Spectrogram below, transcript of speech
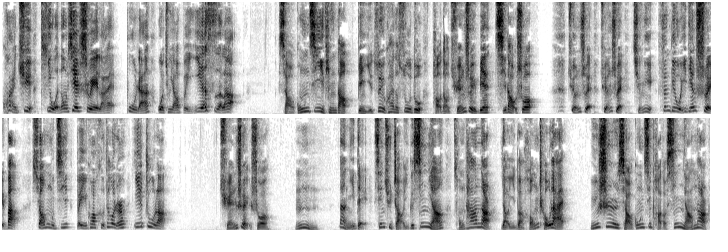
快去替我弄些水来，不然我就要被噎死了。”小公鸡一听到，便以最快的速度跑到泉水边，祈祷说：“泉水，泉水，请你分给我一点水吧！小母鸡被一块核桃仁噎住了。”泉水说：“嗯，那你得先去找一个新娘，从她那儿要一段红绸来。”于是小公鸡跑到新娘那儿，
